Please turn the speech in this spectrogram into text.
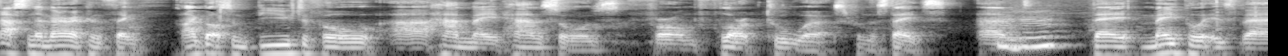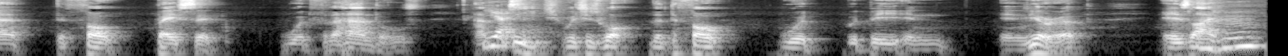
That's an American thing. I got some beautiful uh, handmade hand saws from Florip Toolworks from the States. And Mm-hmm. they maple is their default basic wood for the handles. And Yes. beech, which is what the default wood would be in, in Europe, is like Mm-hmm.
